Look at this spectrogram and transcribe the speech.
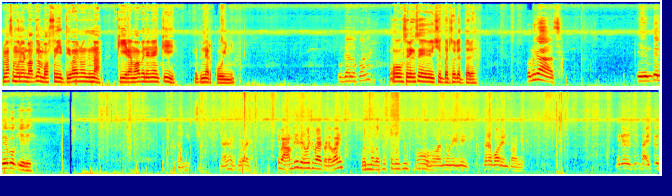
আমি আসলে মনে মনে ভাবলাম বস্তা নিতে পারলাম না কি এরম হবে না না কি এদিন আর কইনি ও গেল কোনে? ও চলে গেছে শীত ধরে চলে ধরে। ও মিরাজ এনতে নেব কি রে? এবার আম দিয়ে রয়েছে বাইর কটা ভাই? অন্য গাছের তো রয়েছে ও হয় মনে নেই। যারা বলেন তাহলে। এটা সাইড করে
